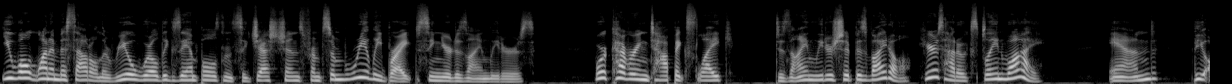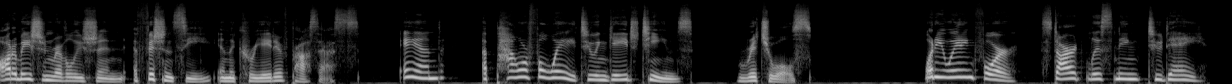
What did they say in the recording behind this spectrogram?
You won't want to miss out on the real world examples and suggestions from some really bright senior design leaders. We're covering topics like design leadership is vital, here's how to explain why, and the automation revolution, efficiency in the creative process, and a powerful way to engage teams rituals. What are you waiting for? Start listening today.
